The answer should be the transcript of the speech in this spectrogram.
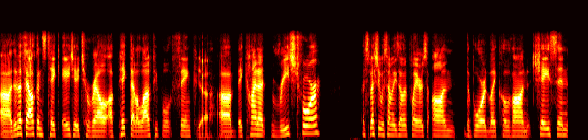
Uh, then the Falcons take AJ Terrell, a pick that a lot of people think yeah. um, they kind of reached for, especially with some of these other players on the board like K'Lavon Chaisson,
